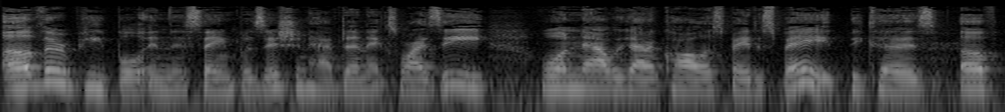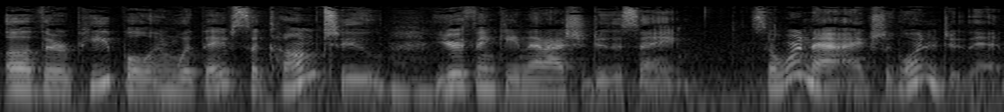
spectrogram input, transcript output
Other people in this same position have done X, Y, Z. Well, now we got to call a spade a spade because of other people and what they've succumbed to. Mm-hmm. You're thinking that I should do the same. So we're not actually going to do that.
